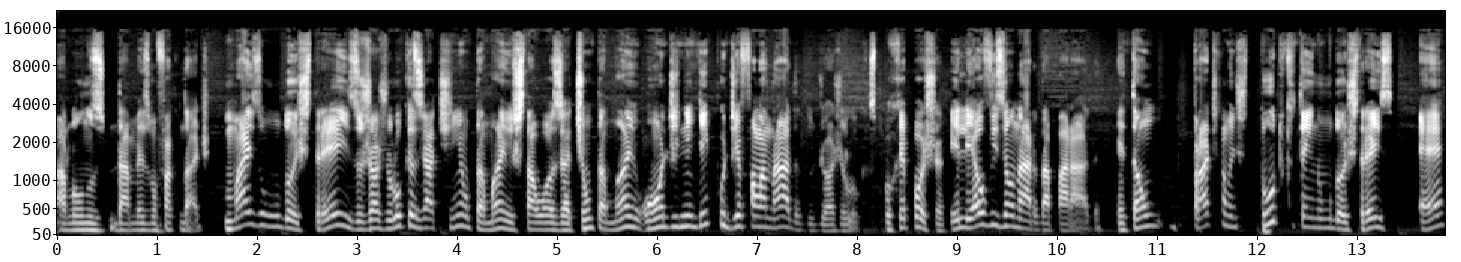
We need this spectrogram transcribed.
alunos da mesma faculdade. Mais um, dois, três, o George Lucas já tinha um tamanho, Star Wars já tinha um tamanho onde ninguém podia falar nada do George Lucas. Porque, poxa, ele é o visionário da parada. Então, praticamente tudo que tem no 1, 2, 3 é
